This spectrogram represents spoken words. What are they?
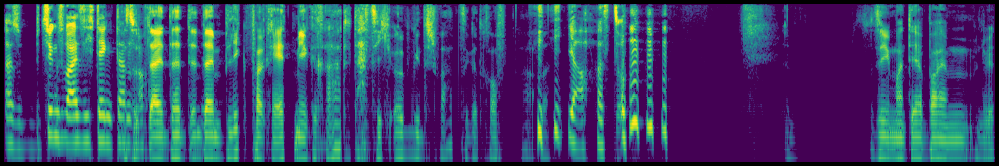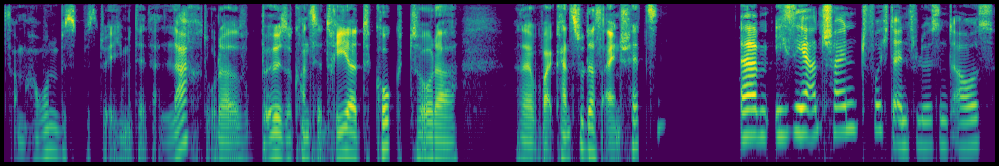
Also, beziehungsweise ich denke dann Also auch, dein, dein, dein Blick verrät mir gerade, dass ich irgendwie das Schwarze getroffen habe. ja, hast du. Du jemand, der beim, wenn du jetzt am Hauen bist, bist du eher jemand, der da lacht oder so böse konzentriert guckt oder also, kannst du das einschätzen? Ähm, ich sehe anscheinend furchteinflößend aus.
